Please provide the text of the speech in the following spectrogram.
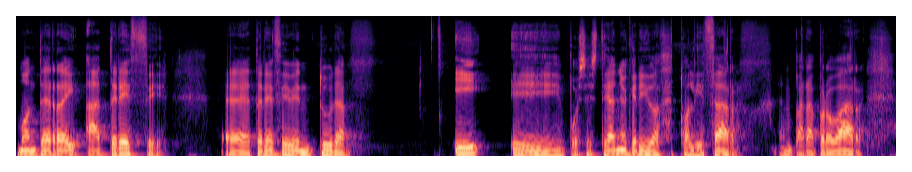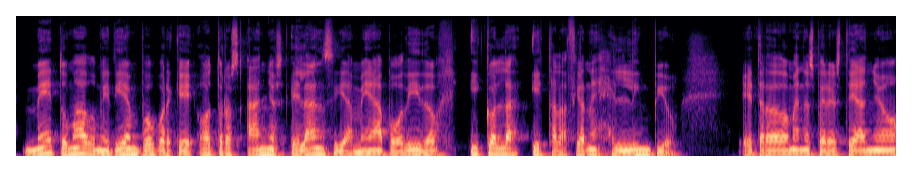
Monterrey a 13, 13 eh, Ventura. Y pues este año he querido actualizar para probar. Me he tomado mi tiempo porque otros años el ansia me ha podido y con las instalaciones limpio he tardado menos, pero este año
